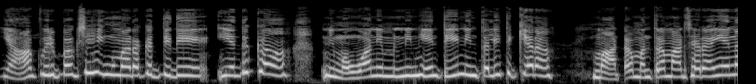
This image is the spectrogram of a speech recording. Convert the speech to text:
ಯಾಕೆ ವಿರೂಪಾಕ್ಷಿ ಹಿಂಗ್ ಮಾಡಕತ್ತಿದಿ? ಎದಕ್ಕ? ನಿಮ್ಮವ್ವ ನಿಮ್ಮ ನಿನ್ ಹೆಂಡತಿ ನಿನ್ ತಲೆ ತಿಕ್ಕ್ಯಾರ? ಮಾಟ ಮಂತ್ರ ಮಾಡ್ಸ್ಯಾರ ಏನ?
